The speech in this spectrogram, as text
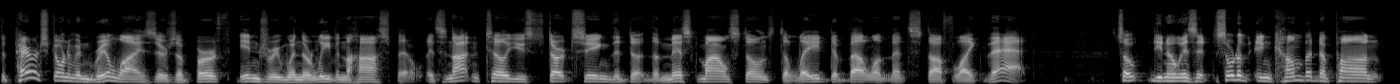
the parents don't even realize there's a birth injury when they're leaving the hospital. It's not until you start seeing the the missed milestones, delayed development, stuff like that. So, you know, is it sort of incumbent upon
